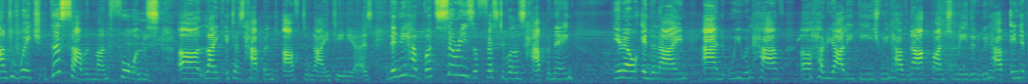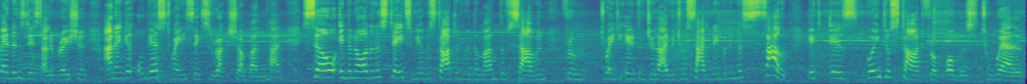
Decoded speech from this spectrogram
under which this Savan month falls, uh, like it has happened after 19 years. Then we have got series of festivals happening you know, in the line, and we will have uh, Hariyali Teej, we'll have Nag Panchami, then we'll have Independence Day celebration, and August 26, Raksha Bandhan. So in the northern states, we have started with the month of Savan from 28th of July, which was Saturday, but in the south, it is going to start from August 12,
